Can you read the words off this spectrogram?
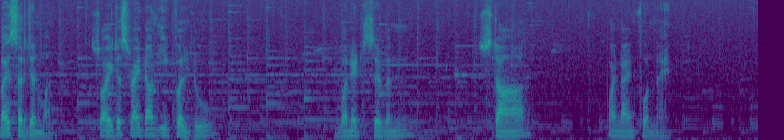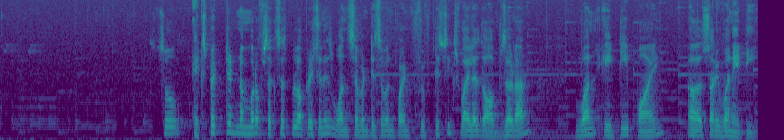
by surgeon 1 so I just write down equal to 187 star 0.949 So expected number of successful operation is 177.56 while as the observed are 180 point uh, sorry 180.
